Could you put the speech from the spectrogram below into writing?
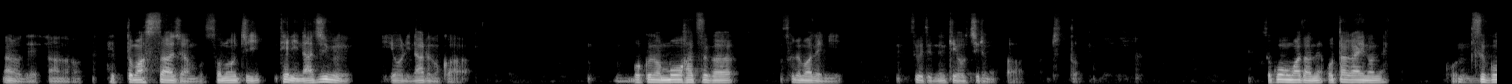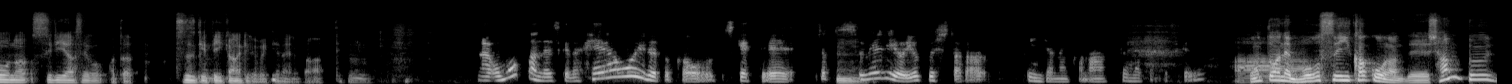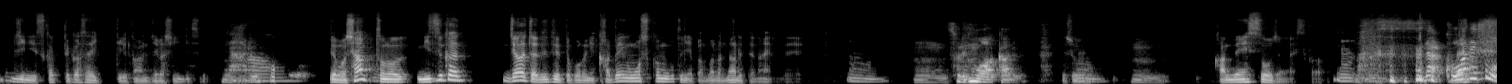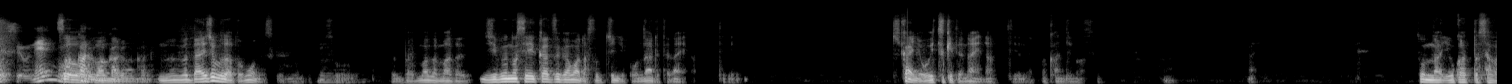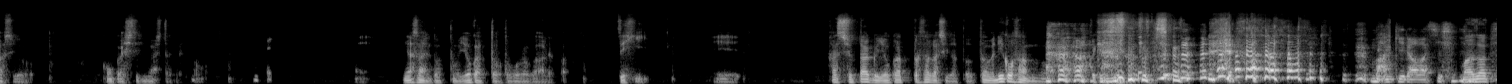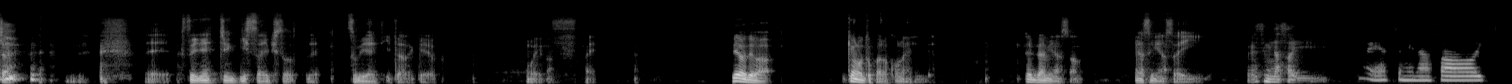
なので、あの、ヘッドマッサージャーもそのうち手に馴染むようになるのか、僕の毛髪がそれまでに全て抜け落ちるのか、ちょっと、そこもまたね、お互いのね、こうんう都合のすり合わせをまた続けていかなければいけないのかなって。うん。あ思ったんですけど、ヘアオイルとかをつけて、ちょっと滑りを良くしたらいいんじゃないかなって思ったんですけど。本当はね、防水加工なんで、シャンプー時に使ってくださいっていう感じらしいんですよ。なるほど。でも、シャンプー、その水がジャージャー出てるところに家電を押し込むことにやっぱまだ慣れてないので、うん。うん、それもわかる。でしょ、うん。うん。感電しそうじゃないですか。うん。なんか壊れそうですよね。わかるわかるわかる。うんうん大丈夫だと思うんですけど、うんそうやっぱりまだまだ自分の生活がまだそっちにこう慣れてないなっていう。機械に追いつけてないなっていうのを感じます。はいそんな良かった探しを今回してきましたけども、はい皆さんにとっても良かったところがあれば、ぜひ、えーハッシュタグ良かった探しだと、多分リコさんの 紛らわしい。混ざっちゃって、えー普通にね、純喫茶エピソードでつぶやいていただければと思います。はい、ではでは、今日のところはこの辺で。それでは皆さん、おやすみなさい。おやすみなさい。おやすみなさい。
